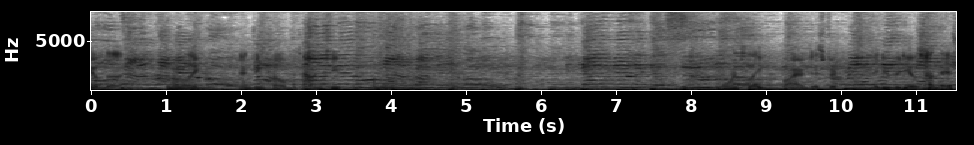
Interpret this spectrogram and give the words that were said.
video of the Winona Lake Engine Co. Battalion Chief. Orange Lake Fire District. They do videos on this.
